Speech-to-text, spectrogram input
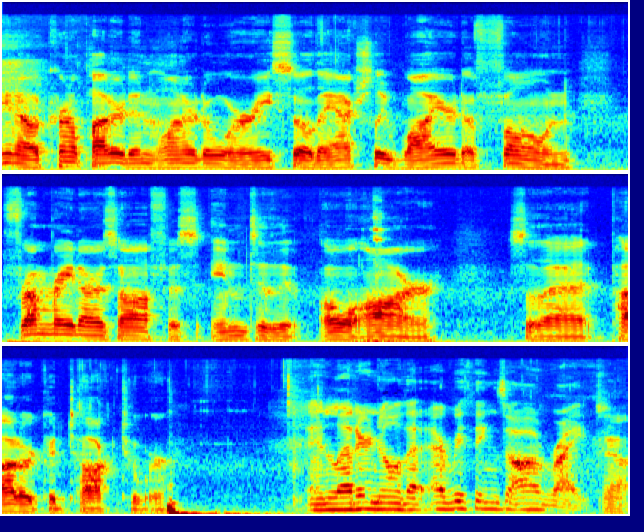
you know, Colonel Potter didn't want her to worry, so they actually wired a phone from Radar's office into the OR so that Potter could talk to her. And let her know that everything's all right. Yeah.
